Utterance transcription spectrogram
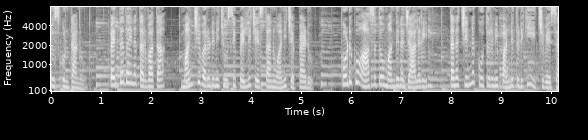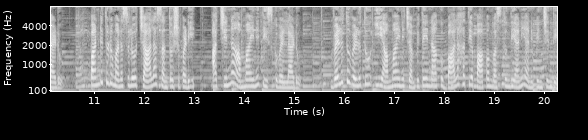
చూసుకుంటాను. పెద్దదైన తర్వాత మంచి వరుడిని చూసి పెళ్ళి చేస్తాను అని చెప్పాడు. కొడుకు ఆశతో మందిన జాలరి తన చిన్న కూతురిని పండితుడికి ఇచ్చివేశాడు. పండితుడు మనసులో చాలా సంతోషపడి ఆ చిన్న అమ్మాయిని తీసుకువెళ్ళాడు వెళుతూ వెళుతూ ఈ అమ్మాయిని చంపితే నాకు బాలహత్య పాపం వస్తుంది అని అనిపించింది.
